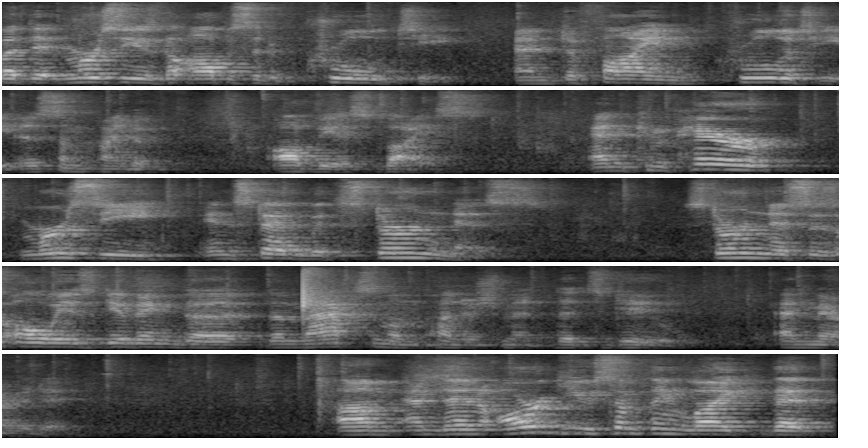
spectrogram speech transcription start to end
but that mercy is the opposite of cruelty, and define cruelty as some kind of obvious vice. And compare mercy instead with sternness. Sternness is always giving the, the maximum punishment that's due and merited. Um, and then argue something like that,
